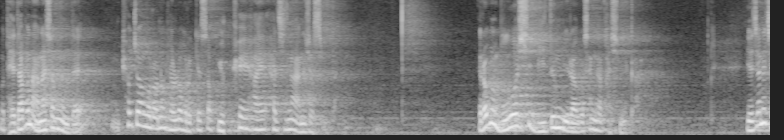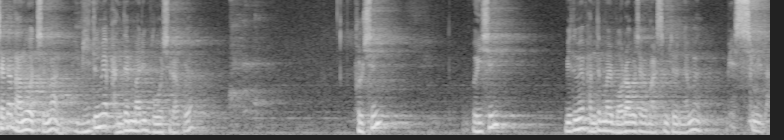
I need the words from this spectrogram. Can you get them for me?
뭐 대답은 안 하셨는데 표정으로는 별로 그렇게 썩 유쾌하지는 않으셨습니다. 여러분 무엇이 믿음이라고 생각하십니까? 예전에 제가 나누었지만 믿음의 반대말이 무엇이라고요? 불신? 의심? 믿음의 반대말이 뭐라고 제가 말씀드렸냐면 믿습니다.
